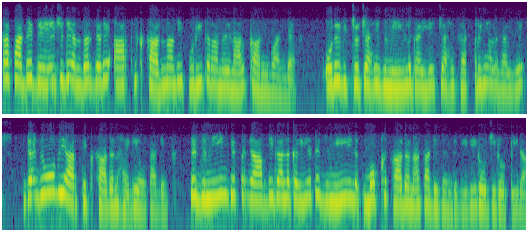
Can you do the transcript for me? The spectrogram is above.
ਤਾਂ ਸਾਡੇ ਦੇਸ਼ ਦੇ ਅੰਦਰ ਜਿਹੜੇ ਆਰਥਿਕ ਸਾਧਨਾਂ ਦੀ ਪੂਰੀ ਤਰ੍ਹਾਂ ਦੇ ਨਾਲ ਕਾਣੀ ਵੰਡ ਹੈ। ਉਹਦੇ ਵਿੱਚੋਂ ਚਾਹੇ ਜ਼ਮੀਨ ਲਗਾਈਏ ਚਾਹੇ ਫੈਕਟਰੀਆਂ ਲਗਾਈਏ ਜਾਂ ਜੋ ਵੀ ਆਰਥਿਕ ਸਾਧਨ ਹੈਗੇ ਆ ਸਾਡੇ ਤੇ ਜ਼ਮੀਨ ਜੇ ਪੰਜਾਬ ਦੀ ਗੱਲ ਕਰੀਏ ਤੇ ਜ਼ਮੀਨ ਮੁੱਖ ਸਾਧਨ ਆ ਸਾਡੀ ਜ਼ਿੰਦਗੀ ਦੀ ਰੋਜੀ ਰੋਟੀ ਦਾ।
